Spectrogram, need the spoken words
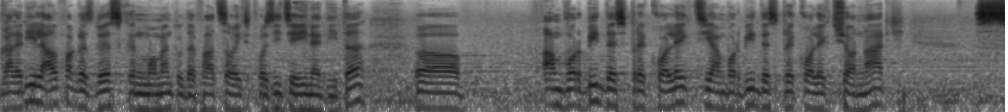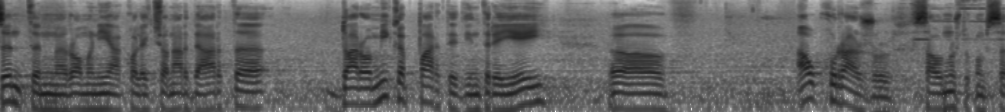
Galeriile Alfa găzduiesc în momentul de față o expoziție inedită. Am vorbit despre colecții, am vorbit despre colecționari. Sunt în România colecționari de artă. Doar o mică parte dintre ei au curajul, sau nu știu cum să,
